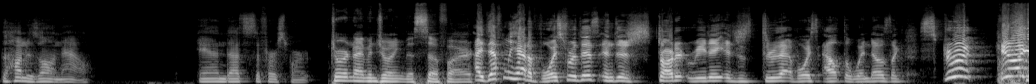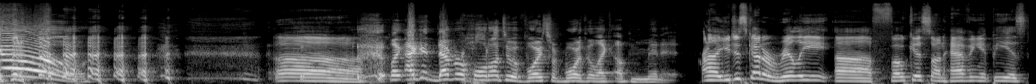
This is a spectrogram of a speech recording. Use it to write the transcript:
the hunt is on now. And that's the first part. Jordan, I'm enjoying this so far. I definitely had a voice for this and just started reading and just threw that voice out the window. I was like, screw it, here I go! uh, like, I could never hold on to a voice for more than like a minute. uh, you just gotta really uh, focus on having it be as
